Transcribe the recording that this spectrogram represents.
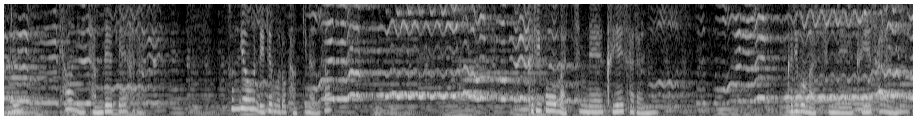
그를 편히 잠들게 하라. 흥겨운 리듬으로 바뀌면서 그리고 마침내 그의 사랑이 그리고 마침내 그의 사랑이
